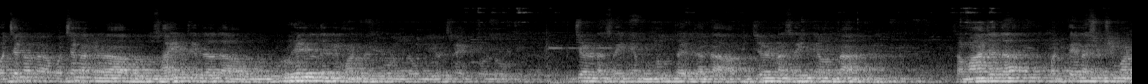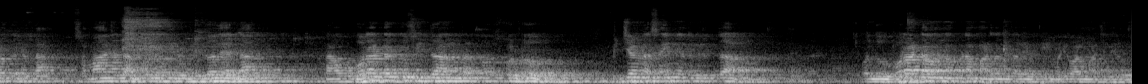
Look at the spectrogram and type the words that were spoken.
ವಚನದ, ವಚನಗಳ ಒಂದು ಸಾಹಿತ್ಯದ ಒಂದು ಗೃಹೇಲದಲ್ಲಿ ಮಾಡಬೇಕು ಅಂತ ಒಂದು ಯೋಚನೆ ಇಟ್ಕೊಂಡು ಬಿಜ್ಜಳನ ಸೈನ್ಯ ಮುನ್ನುಗ್ತಾ ಇದ್ದಾಗ ಆ ಬಿಜ್ಜಳನ ಸೈನ್ಯವನ್ನು ಸಮಾಜದ ಬಟ್ಟೆನ ಶುಚಿ ಮಾಡೋದಲ್ಲ ಸಮಾಜದ ಅಂಶಗಳನ್ನು ಬಿಡೋದೇ ಅಲ್ಲ, ನಾವು ಹೋರಾಟಕ್ಕೂ ಸಿದ್ಧ ಅಂತ ತೋರಿಸ್ಕೊಟ್ಟು ಬಿಜ್ಜಳನ ಸೈನ್ಯದ ವಿರುದ್ಧ ಒಂದು ಹೋರಾಟವನ್ನು ಕೂಡ ಮಾಡಿದಂಥ ವ್ಯಕ್ತಿ ಮಡಿವಾಳ ಮಾಡ್ತಿದ್ದರು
